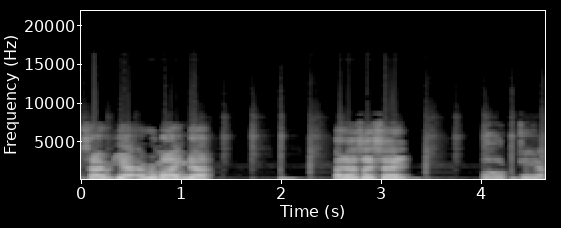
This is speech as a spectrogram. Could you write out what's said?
So yeah, a reminder. And as I say, oh dear,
